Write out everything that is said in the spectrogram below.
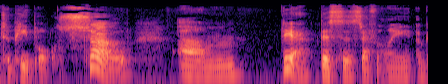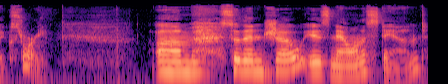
to people. So, um, yeah, this is definitely a big story. Um, so then Joe is now on the stand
